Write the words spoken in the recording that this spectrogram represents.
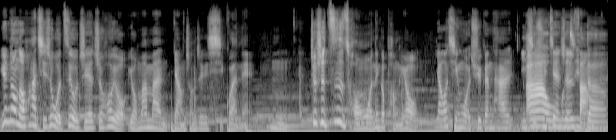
运动的话，其实我自由职业之后有有慢慢养成这个习惯呢。嗯，就是自从我那个朋友邀请我去跟他一起去健身房。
